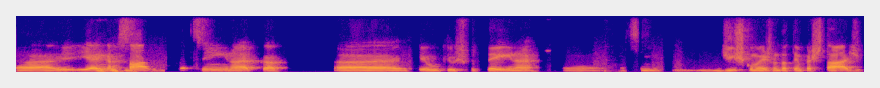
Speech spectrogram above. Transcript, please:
É, e, e, é engraçado, assim, na época é, que, eu, que eu escutei, né, é, assim, um disco mesmo da Tempestade,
